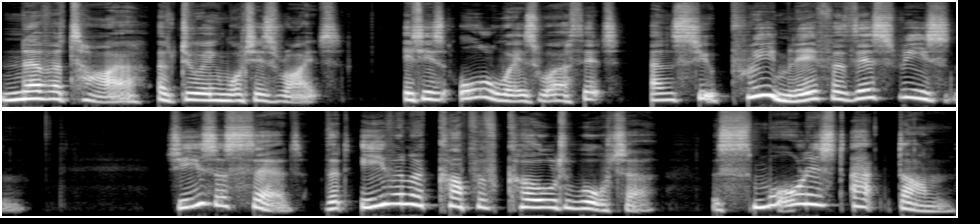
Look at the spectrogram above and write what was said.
Never tire of doing what is right. It is always worth it, and supremely for this reason. Jesus said that even a cup of cold water, the smallest act done,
